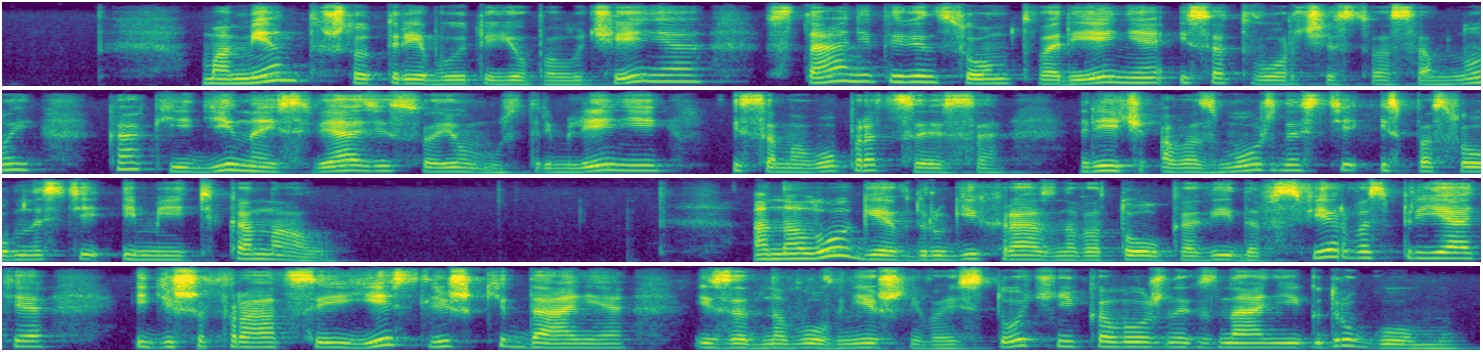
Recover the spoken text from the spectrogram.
Момент, что требует ее получения, станет и венцом творения и сотворчества со мной, как единой связи в своем устремлении и самого процесса, речь о возможности и способности иметь канал. Аналогия в других разного толка видов сфер восприятия и дешифрации есть лишь кидание из одного внешнего источника ложных знаний к другому.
